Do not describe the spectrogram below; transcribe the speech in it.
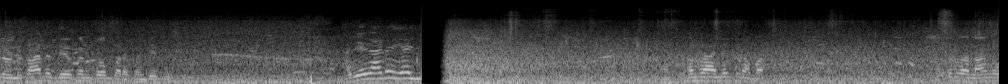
రెండు సార్లు దేవుకొని పోంపరా కొంచెం చూసి అదేదంటే రాలేదు చూడమ్మా ఇప్పుడు లాంగ్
